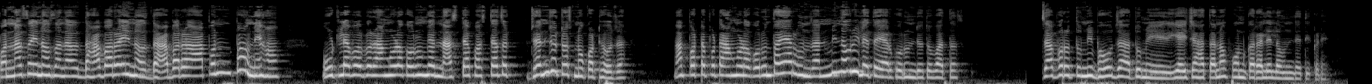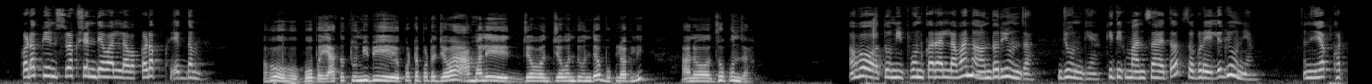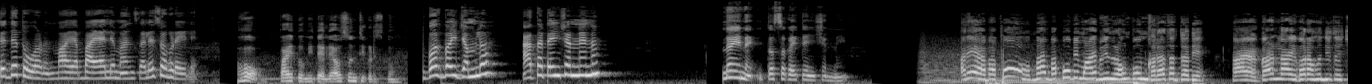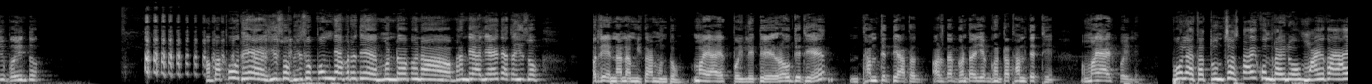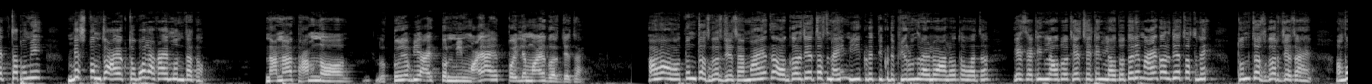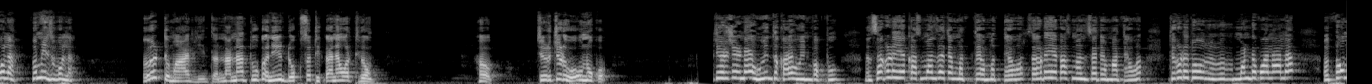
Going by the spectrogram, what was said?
पन्नासही नव्हतं दहा बाराही नव्हतं दहा बारा आपण पाहुणे हा. उठल्याबरोबर आंघोळा करून घ्या नाश्त्या फास्त्याचा झंझटच नको ठेव जा पटापट आंघोळा करून तयार होऊन जा मी नवरीला तयार करून देतो वातच. जा बरं तुम्ही भाऊ जा तुम्ही. यायच्या हातानं फोन करायला लावून द्या तिकडे. कडक इन्स्ट्रक्शन देवायला लावा कडक एकदम. हो हो हो बाई. आता तुम्ही बी पटपट जेवा. आम्हाला जेवण जेवण देऊन द्या. भूक लागली. आणि झोपून जा. हो तुम्ही फोन करायला लावा ना. अंदर येऊन जा. घेऊन घ्या. किती माणसं आहेत सगळे इले घेऊन या. आणि एक खट्टे देतो वाढून बाया बायाले माणसाले सगळे इले हो पाहतो मी त्याला. असून तिकडेच तो. बस बाई जमलं? आता टेन्शन नाही ना? नाही नाही. तसं काही टेन्शन नाही. अरे बापू. मा बापू बी माझ्या बहीण राहून पाहून घरातच जाते काय गाडला आहे घरामध्ये त्याची बहीण तर. अ, बापू ते हिशोब हिशोब पाहून द्या बरं ते? मंडप अन भांडे आले आहेत आता हिशोब. अरे नाना मी काय म्हणतो? माया ऐक पहिले ते राहू दे ते थांबते ते आता. अर्धा घंटा एक घंटा थांबते ते. माया ऐक पहिले. बोला आता तुमचंच काय ऐकून राहिलो. माय काय ऐकता तुम्ही? मीच तुमचं ऐकतो. बोला काय म्हणता तो? नाना थांब न. तुझे बी ऐकतो मी. माया ऐक पहिले माया गरजेचं आहे. हा हो तुमचंच गरजेचं आहे. माया तर गरजेचंच नाही? मी इकडे तिकडे फिरून राहिलो आलो तेव्हा हे सेटिंग लावतो ते सेटिंग लावतो तरी माया गरजेचंच नाही. तुमचंच गरजेचं आहे. बोला तुम्हीच बोला. हट माझी तर नाना तू कधी डोकं ठिकाणावर ठेव. हो चिडचिड होऊ नको. चिडचिड नाही होईन तर काय होईन बाप्पू? सगळे एकाच माणसाच्या मथ्या मथ्यावर सगळे एकाच माणसाच्या माथ्यावर तिकडे तो मंडपाला आला तो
